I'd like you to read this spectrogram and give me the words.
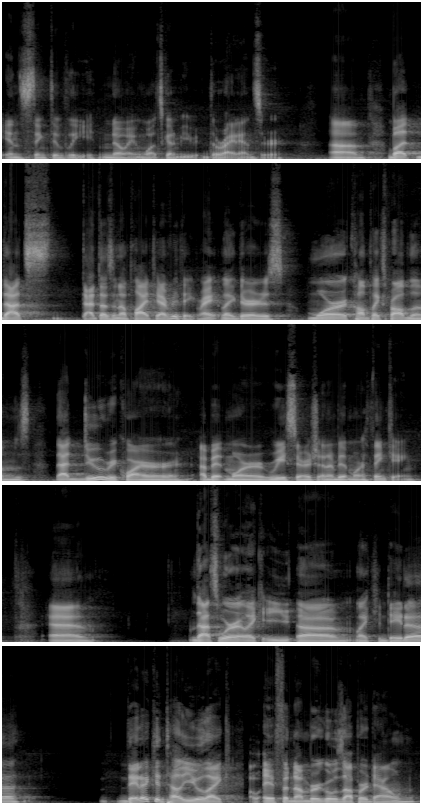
instinctively knowing what's going to be the right answer. Um, but that's that doesn't apply to everything right? Like there's more complex problems that do require a bit more research and a bit more thinking. And that's where like um, like data data can tell you like if a number goes up or down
